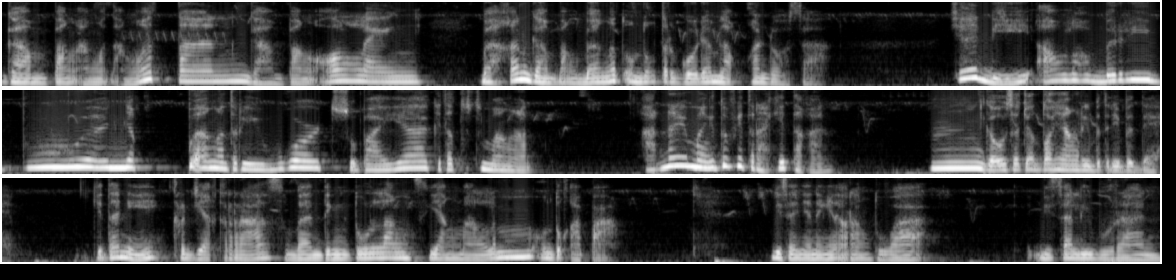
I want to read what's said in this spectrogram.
Gampang angot-angotan, gampang oleng, bahkan gampang banget untuk tergoda melakukan dosa. Jadi Allah beri banyak banget reward supaya kita tuh semangat. Karena emang itu fitrah kita kan. Hmm, gak usah contoh yang ribet-ribet deh. Kita nih kerja keras, banting tulang siang malam untuk apa? Bisa nyenengin orang tua, bisa liburan,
